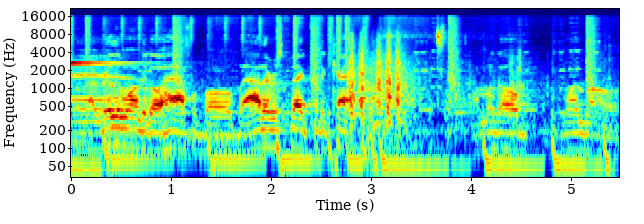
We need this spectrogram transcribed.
I really wanted to go half a ball, but out of respect for the cat, I'm gonna go one ball.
